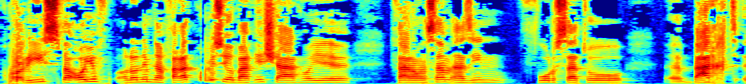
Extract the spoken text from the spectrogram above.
پاریس و آیا حالا نمی‌دونم فقط پاریس یا بقیه شهرهای فرانسه هم از این فرصت و بخت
